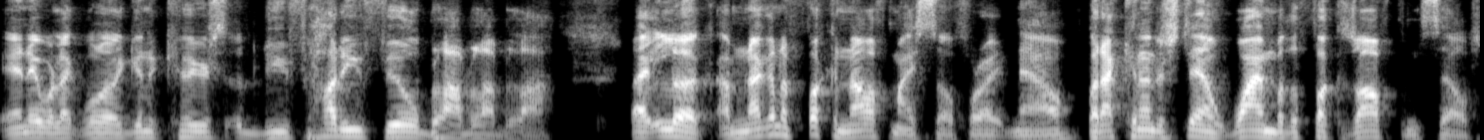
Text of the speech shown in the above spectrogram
and they were like, "Well, are you gonna kill yourself? Do you? How do you feel? Blah blah blah." Like, look, I'm not gonna fucking off myself right now, but I can understand why motherfuckers off themselves.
